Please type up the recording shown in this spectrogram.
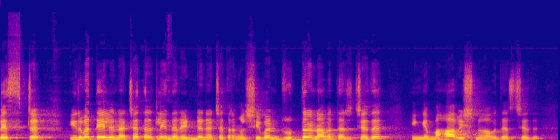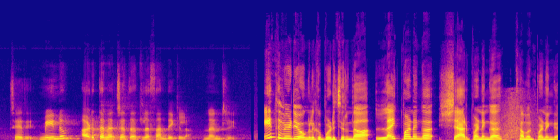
பெஸ்ட்டு இருபத்தேழு நட்சத்திரத்தில் இந்த ரெண்டு நட்சத்திரங்கள் சிவன் ருத்ரன் அவதரித்தது இங்கே மகாவிஷ்ணு அவதரித்தது சரி மீண்டும் அடுத்த நட்சத்திரத்தில் சந்திக்கலாம். நன்றி. இந்த வீடியோ உங்களுக்கு பிடிச்சிருந்தா லைக் பண்ணுங்க ஷேர் பண்ணுங்க கமெண்ட் பண்ணுங்க.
